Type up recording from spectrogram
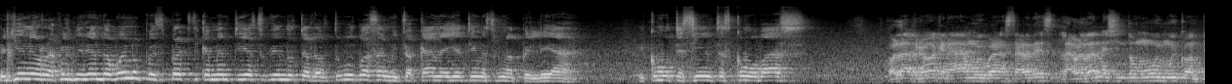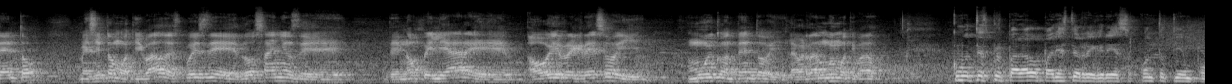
El Junior Rafael Miranda, bueno, pues prácticamente ya subiéndote al autobús vas a Michoacán y ya tienes una pelea. ¿Y cómo te sientes? ¿Cómo vas? Hola, primero que nada, muy buenas tardes. La verdad me siento muy, muy contento. Me siento motivado después de dos años de, de no pelear. eh, hoy regreso y muy contento y la verdad muy motivado. ¿Cómo te has preparado para este regreso? ¿Cuánto tiempo?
